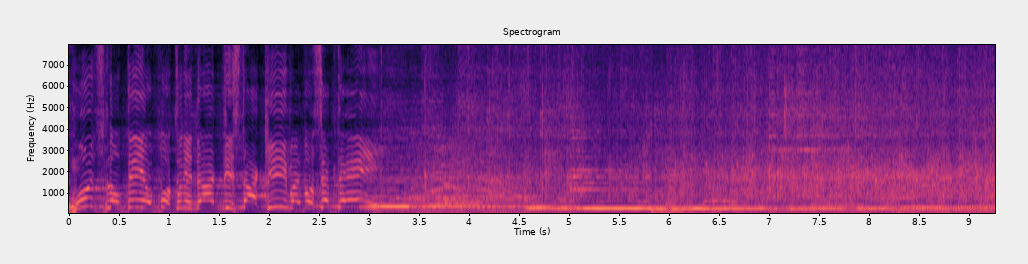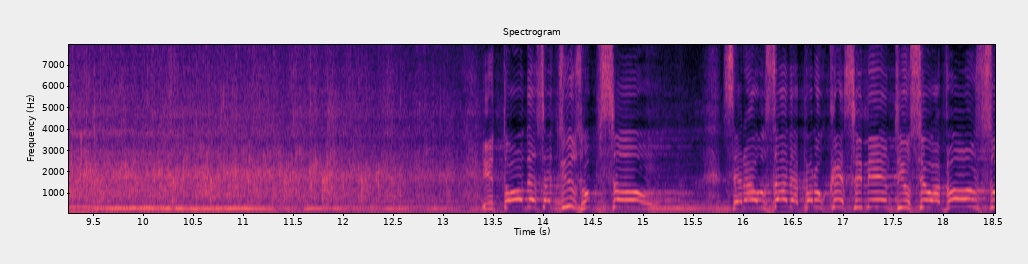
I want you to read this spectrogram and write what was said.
Muitos não têm a oportunidade de estar aqui, mas você tem. E toda essa disrupção será usada para o crescimento e o seu avanço.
